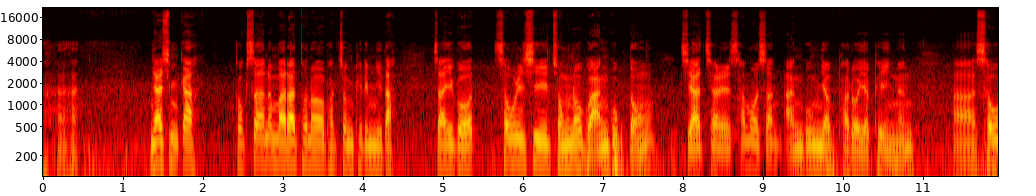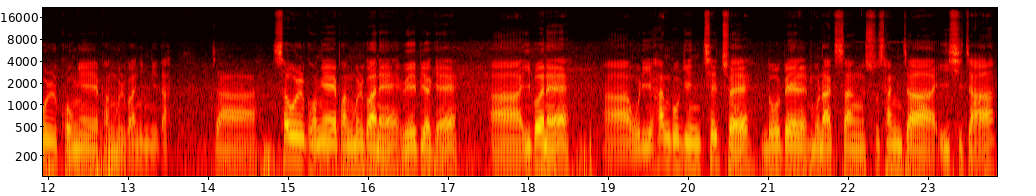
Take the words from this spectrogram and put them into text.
안녕하십니까. 독서하는 마라토너 박종필입니다. 자, 이곳 서울시 종로구 안국동 지하철 3호선 안국역 바로 옆에 있는 아, 서울공예박물관입니다. 자, 서울공예박물관의 외벽에 아, 이번에 아, 우리 한국인 최초의 노벨 문학상 수상자이시자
